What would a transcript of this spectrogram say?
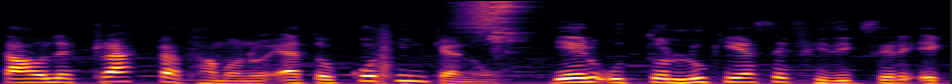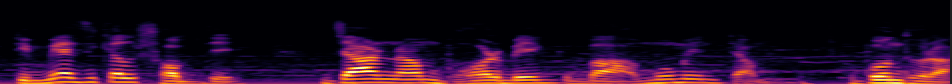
তাহলে ট্রাকটা থামানো এত কঠিন কেন? এর উত্তর লুকিয়ে আছে ফিজিক্সের একটি ম্যাজিক্যাল শব্দে। যার নাম ভরবেগ বা মোমেন্টাম। বন্ধুরা,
